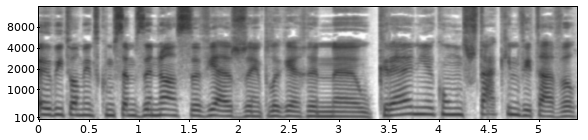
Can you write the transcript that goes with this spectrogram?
habitualmente começamos a nossa viagem pela guerra na Ucrânia com um destaque inevitável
